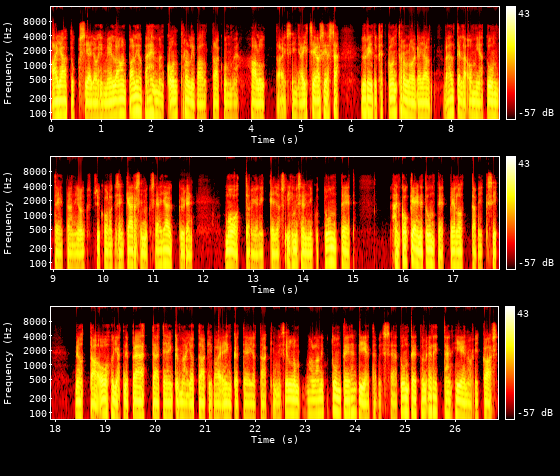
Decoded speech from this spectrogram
ajatuksia, joihin meillä on paljon vähemmän kontrollivaltaa kuin me haluttaisiin. Ja itse asiassa – yritykset kontrolloida ja vältellä omia tunteita, niin on psykologisen kärsimyksen ja jäykkyyden moottori. Eli jos ihmisen niin kuin tunteet, hän kokee ne tunteet pelottaviksi, ne ottaa ohjat, ne päättää, teenkö mä jotakin vai enkö tee jotakin, niin silloin me ollaan niin kuin tunteiden vietävissä. Ja tunteet on erittäin hieno, rikas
